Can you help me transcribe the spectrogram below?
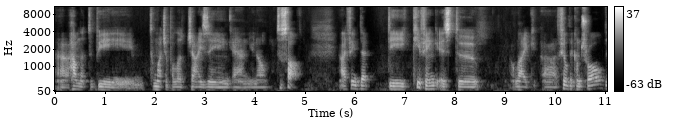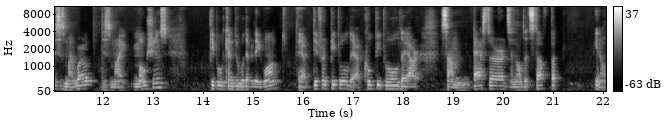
uh, how not to be too much apologizing and you know too soft. I think that the key thing is to like uh, feel the control. This is my world. This is my emotions people can do whatever they want. They are different people they are cool people they are some bastards and all that stuff but you know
